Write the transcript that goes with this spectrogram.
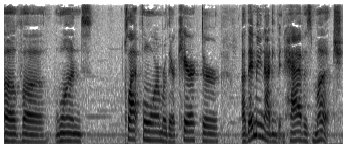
of uh, one's platform or their character. Uh, they may not even have as much,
